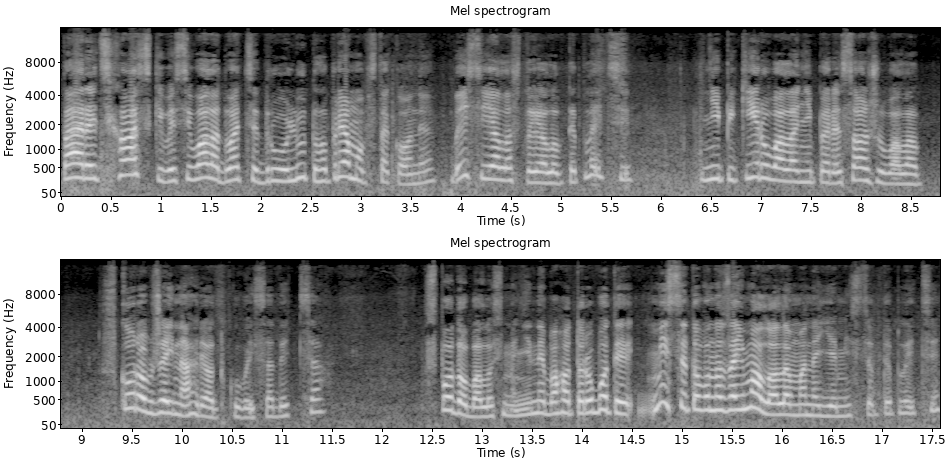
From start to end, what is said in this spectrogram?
Перець хаски висівала 22 лютого прямо в стакани. Висіяла, стояла в теплиці. Ні пікірувала, ні пересаджувала. Скоро вже й на грядку висадиться. Сподобалось мені. Небагато роботи. Місце то воно займало, але в мене є місце в теплиці.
